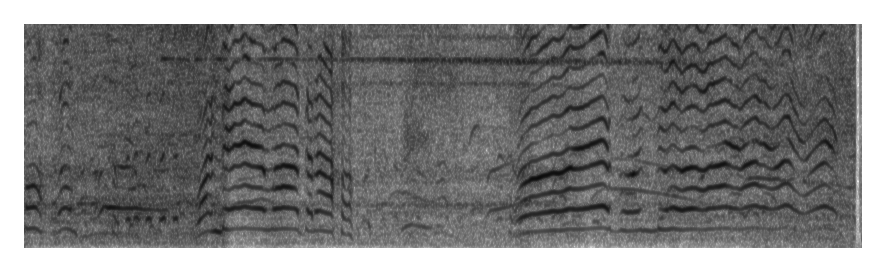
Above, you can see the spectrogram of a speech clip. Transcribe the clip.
માતરમ. વંદે માતરમ. ઓય બંધુ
